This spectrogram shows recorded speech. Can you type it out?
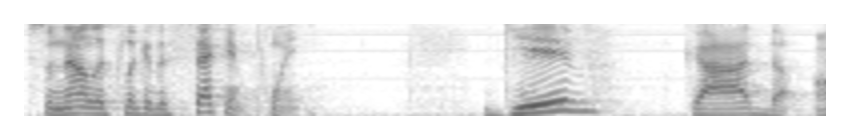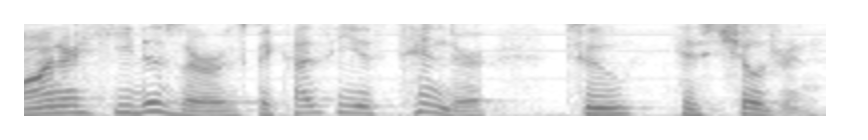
So now let's look at the second point. Give God the honor he deserves because he is tender to his children.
